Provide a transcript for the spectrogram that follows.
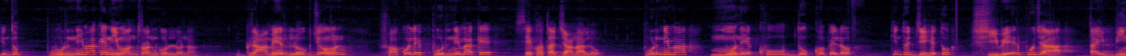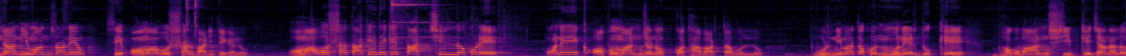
কিন্তু পূর্ণিমাকে নিমন্ত্রণ করল না। গ্রামের লোকজন সকলে পূর্ণিমাকে সে কথা জানালো। পূর্ণিমা মনে খুব দুঃখ পেল, কিন্তু যেহেতু শিবের পূজা, তাই বিনা নিমন্ত্রণেও সে অমাবস্যার বাড়িতে গেল। অমাবস্যা তাকে দেখে তাচ্ছিল্য করে অনেক অপমানজনক কথাবার্তা বলল। পূর্ণিমা তখন মনের দুঃখে ভগবান শিবকে জানালো,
